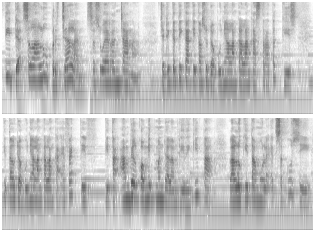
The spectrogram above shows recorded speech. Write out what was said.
tidak selalu berjalan sesuai rencana, jadi ketika kita sudah punya langkah-langkah strategis, kita sudah punya langkah-langkah efektif, kita ambil komitmen dalam diri kita, lalu kita mulai eksekusi,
